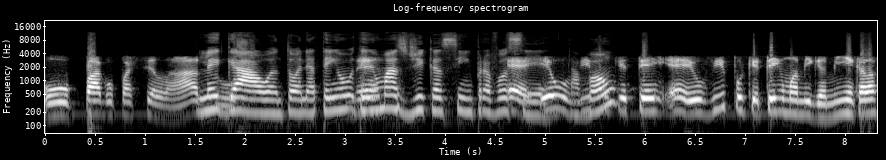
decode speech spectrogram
ou pago parcelado. Legal, Antônia. Tenho, né? tenho umas dicas sim para você. É, eu tá vi bom? porque tem, é, eu vi porque tem uma amiga minha que ela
